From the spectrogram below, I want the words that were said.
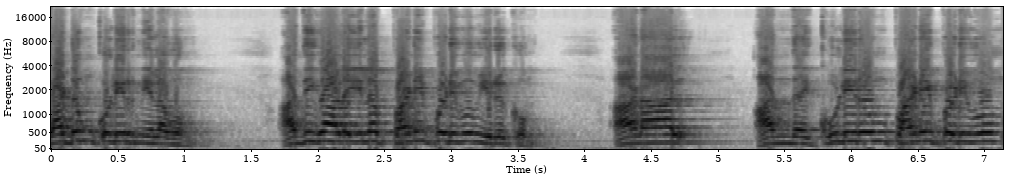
கடும் குளிர் நிலவும். அதிகாலையில் பனிப்பொழிவும் இருக்கும். ஆனால் அந்த குளிரும் பனிப்பொழிவும்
